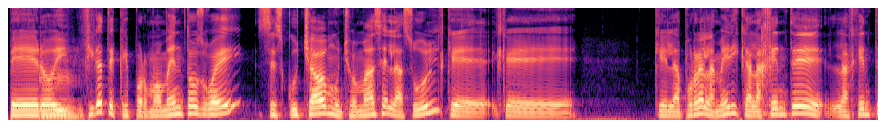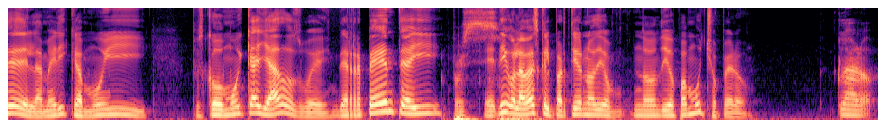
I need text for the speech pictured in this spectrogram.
Pero y fíjate que por momentos, güey, se escuchaba mucho más el azul que, que, que la porra del América. La gente, la gente del América muy, pues como muy callados, güey. De repente ahí, Pues, eh, digo, la verdad es que el partido no dio, no dio para mucho, pero... Claro.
